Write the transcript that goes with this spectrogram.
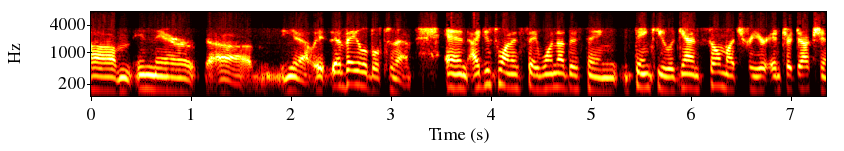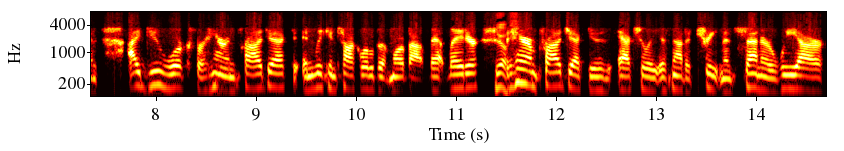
um, in their, um, you know, it, available to them. And I just want to say one other thing. Thank you again so much for your introduction. I do work for Heron Project, and we can talk a little bit more about that later. Yes. But Heron Project is actually is not a treatment center. We are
